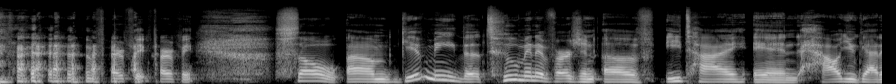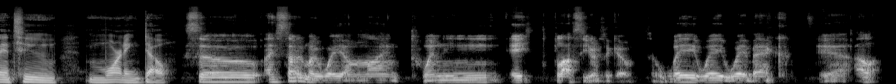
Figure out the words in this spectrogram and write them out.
perfect, perfect. So, um, give me the two minute version of Itay and how you got into Morning Dough. So I started my way online 28 plus years ago. So way, way, way back. Yeah, I'll,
